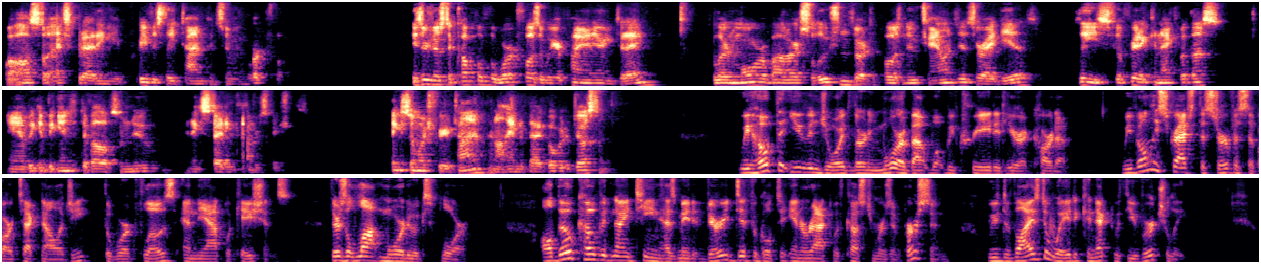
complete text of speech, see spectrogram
while also expediting a previously time consuming workflow. These are just a couple of the workflows that we are pioneering today. To learn more about our solutions or to pose new challenges or ideas, please feel free to connect with us and we can begin to develop some new and exciting conversations. Thanks so much for your time, and I'll hand it back over to Justin. We hope that you've enjoyed learning more about what we've created here at Kaarta. We've only scratched the surface of our technology, the workflows, and the applications. There's a lot more to explore. Although COVID 19 has made it very difficult to interact with customers in person, we've devised a way to connect with you virtually.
